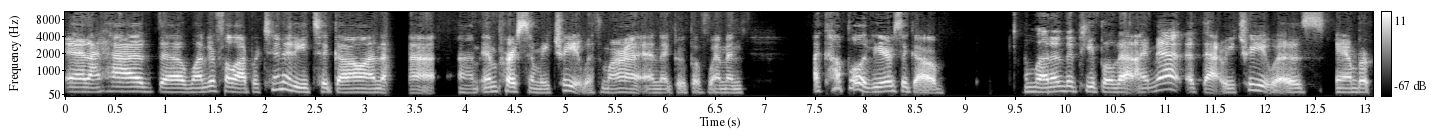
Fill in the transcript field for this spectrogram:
And I had the wonderful opportunity to go on a, um, in person retreat with Mara and a group of women a couple of years ago. And one of the people that I met at that retreat was Amber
